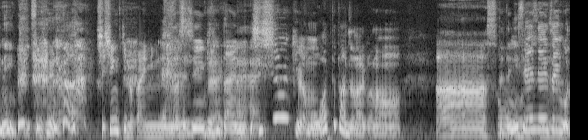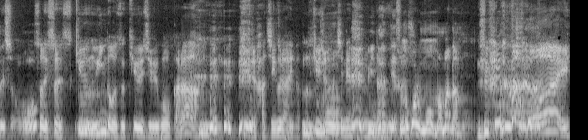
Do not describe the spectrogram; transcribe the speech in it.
年期？思春期のタイミング思春期のタイミング、思春期はもう終わってたんじゃないかな。ああ、そだってうですね。2000年前後でしょ？そうです、そうです。ううん Windows 95からうん98ぐらいだから、うん98年前後。だってその頃もうママだもん。すごい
